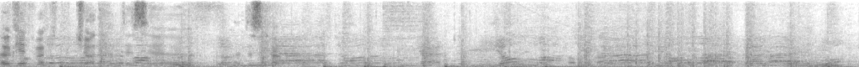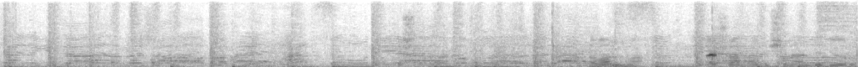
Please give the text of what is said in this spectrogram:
Look at my shot at this. Tamam mı? Ben şu an her işini hallediyorum.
